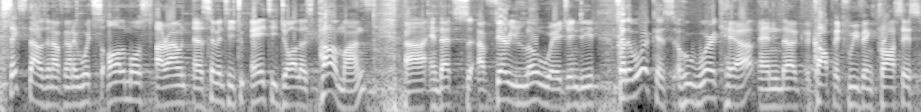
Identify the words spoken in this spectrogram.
6,000 Afghani, which is almost around uh, 70 to 80 dollars per month, and that's a very low wage indeed for the workers who work here. And uh, carpet weaving process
